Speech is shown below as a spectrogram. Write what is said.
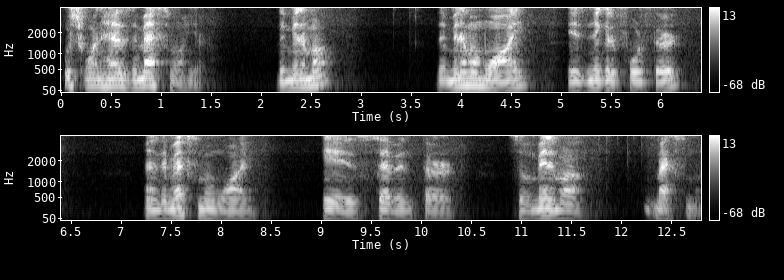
Which one has the maxima here? The minima, the minimum y is negative 4 third, and the maximum y is 7 third. So minima, maxima.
